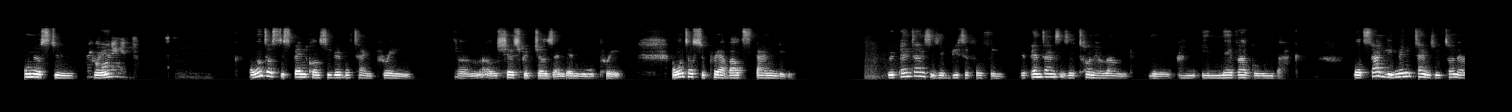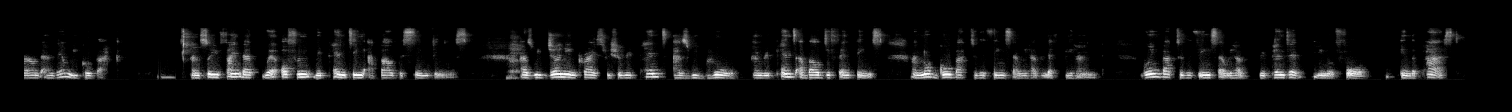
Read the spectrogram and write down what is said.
want us to pray. I want us to spend considerable time praying. Um, I will share scriptures and then we will pray. I want us to pray about standing. Repentance is a beautiful thing. Repentance is a turnaround, you know, and a never going back. But sadly, many times we turn around and then we go back. And so you find that we're often repenting about the same things. As we journey in Christ, we should repent as we grow and repent about different things and not go back to the things that we have left behind. Going back to the things that we have repented, you know, for in the past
